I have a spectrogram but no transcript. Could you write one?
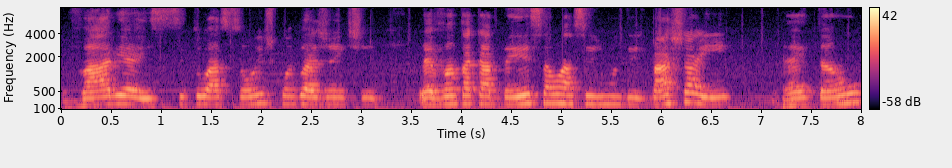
várias situações, quando a gente levanta a cabeça, o racismo diz, baixa aí. Né? Então,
